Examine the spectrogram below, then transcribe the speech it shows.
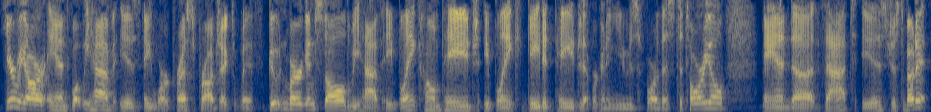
here we are, and what we have is a WordPress project with Gutenberg installed. We have a blank homepage, a blank gated page that we're going to use for this tutorial, and uh, that is just about it.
